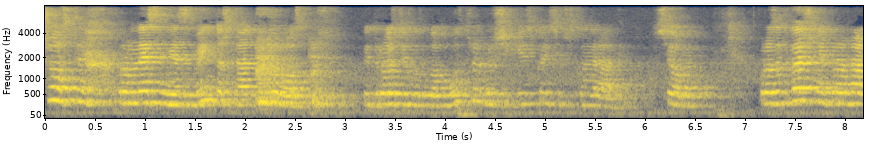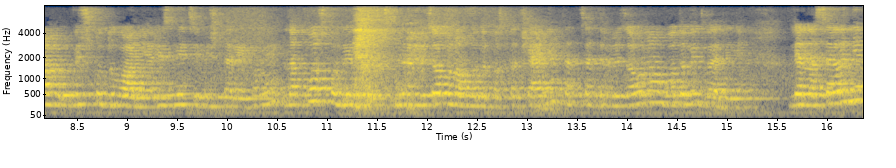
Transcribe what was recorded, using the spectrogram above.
Шосте про внесення змін до штатного розпису підрозділу благоустрою Борщиківської сільської ради. Сьоме. Про затвердження програми відшкодування різниці між тарифами на послуги централізованого водопостачання та централізованого водовідведення для населення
